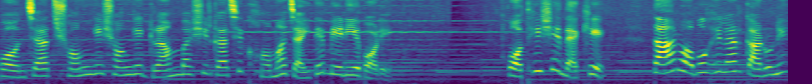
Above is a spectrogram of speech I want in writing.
পঞ্চায়েত সঙ্গে সঙ্গে গ্রামবাসীর কাছে ক্ষমা চাইতে বেরিয়ে পড়ে। পথে সে দেখে তার অবহেলার কারণে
